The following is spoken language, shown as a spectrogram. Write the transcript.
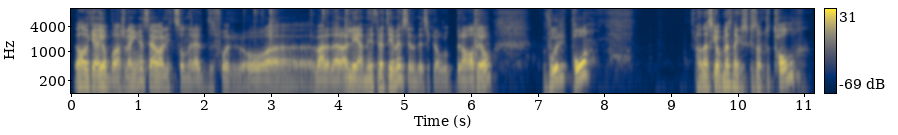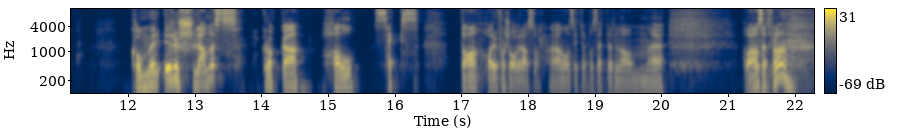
Da hadde ikke jeg jobba der så lenge, så jeg var litt sånn redd for å uh, være der alene i tre timer, selv om det sikkert hadde gått bra, det òg. Hvorpå hadde jeg skulle jobbe med, som egentlig skulle starte tolv, kommer ruslende klokka halv seks. Da har du forsovet deg, altså. Han har sittet oppe og sett en eller annen Hva har han sett for noe?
